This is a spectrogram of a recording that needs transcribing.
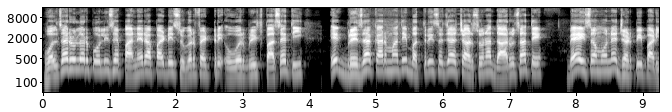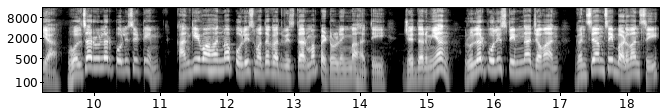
વલસાડ રૂરલ પોલીસે Panera Pardi sugar factory overbridge પાસેથી એક બ્રેઝા કારમાંથી બત્રીસ હજાર ચારસોના દારૂ સાથે બે ઇસમોને ઝડપી પાડ્યા. વલસાડ રૂરલ પોલીસની ટીમ ખાનગી વાહનમાં પોલીસ મથક હદ વિસ્તારમાં પેટ્રોલિંગમાં હતી, જે દરમિયાન રૂરલ પોલીસ ટીમના જવાન ઘનશ્યામસિંહ બળવંતસિંહ,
